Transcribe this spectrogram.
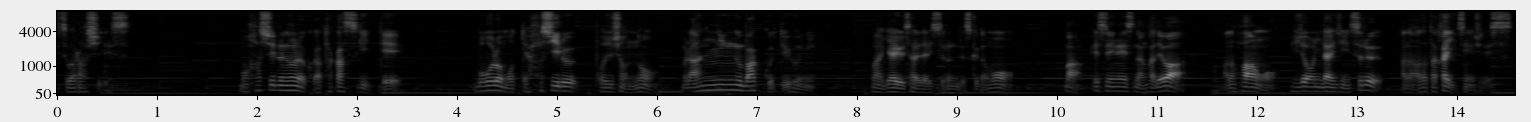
素晴らしいです。もう走る能力が高すぎて、ボールを持って走るポジションのランニングバックっていう風に、まあ、揶揄されたりするんですけども、まあ、SNS なんかではあのファンを非常に大事にするあの温かい選手です。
